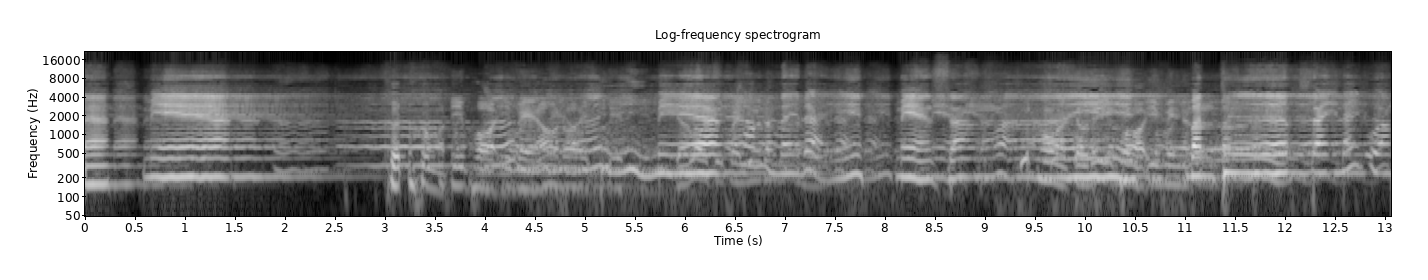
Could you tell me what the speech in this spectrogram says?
นะแม่ ขึ้นหอดีพออีเมลหน่อยทีแม่เดี๋ยวเราสิไปอยู่ทำได้ได้แม่สั่งไว้ขึ้นหอเจ้าด้พออีเมลบันทึกใส่ในดวง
